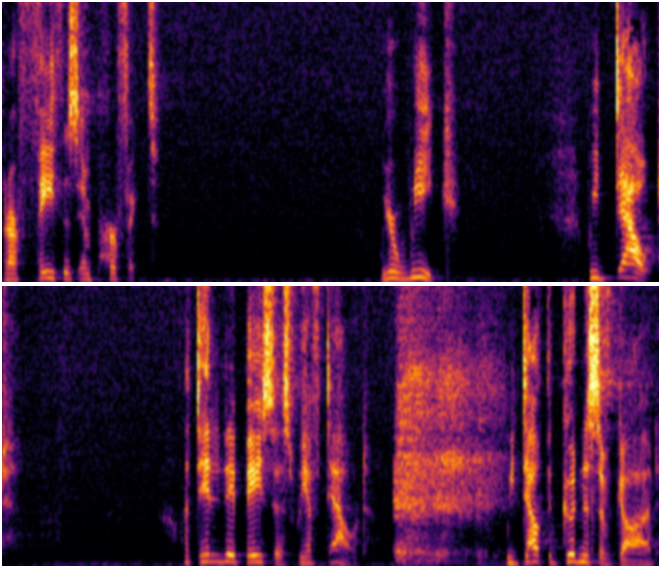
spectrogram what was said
and our faith is imperfect. We are weak. We doubt. On a day to day basis, we have doubt. We doubt the goodness of God.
